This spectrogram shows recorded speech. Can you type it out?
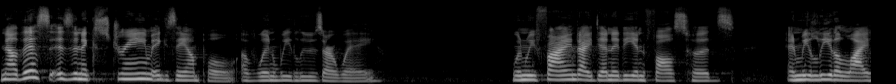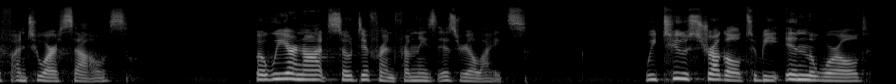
Now, this is an extreme example of when we lose our way, when we find identity in falsehoods and we lead a life unto ourselves. But we are not so different from these Israelites. We too struggle to be in the world,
